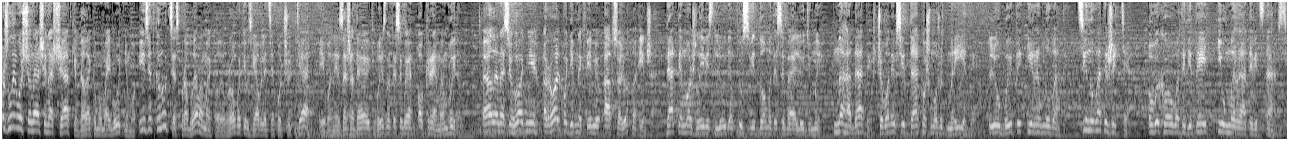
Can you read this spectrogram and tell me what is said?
Можливо, що наші нащадки в далекому майбутньому і зіткнуться з проблемами, коли в роботів з'являться почуття, і вони зажадають визнати себе окремим видом. Але на сьогодні роль подібних фільмів абсолютно інша: дати можливість людям усвідомити себе людьми, нагадати, що вони всі також можуть мріяти, любити і ревнувати, цінувати життя, виховувати дітей і вмирати від старості,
